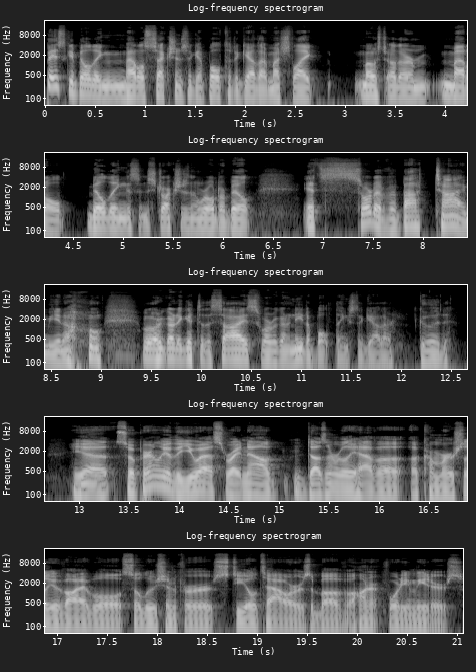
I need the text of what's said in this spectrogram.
basically building metal sections that get bolted together, much like most other metal buildings and structures in the world are built it's sort of about time, you know. we're going to get to the size where we're going to need to bolt things together. Good. Yeah. So apparently, the U.S. right now doesn't really have a, a commercially viable solution for steel towers above 140 meters.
